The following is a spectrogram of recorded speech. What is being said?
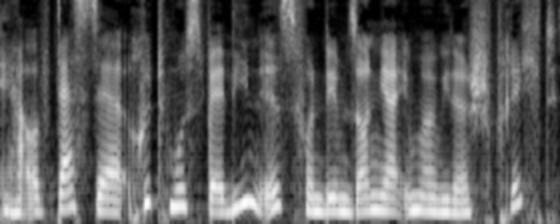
ja, ob das der Rhythmus Berlin ist, von dem Sonja immer wieder spricht.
